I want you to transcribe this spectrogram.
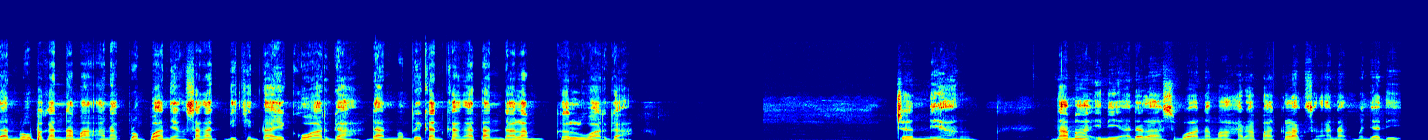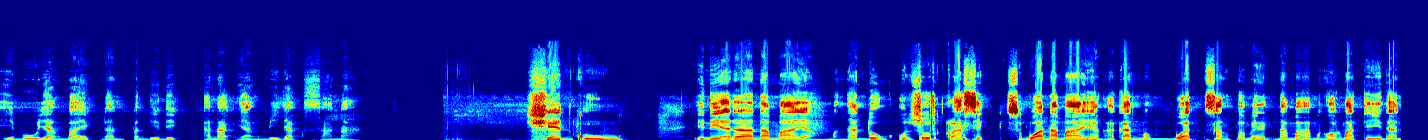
dan merupakan nama anak perempuan yang sangat dicintai keluarga dan memberikan kehangatan dalam keluarga. Chen Yang Nama ini adalah sebuah nama harapan kelak sang anak menjadi ibu yang baik dan pendidik anak yang bijaksana. Shenku ini adalah nama yang mengandung unsur klasik, sebuah nama yang akan membuat sang pemilik nama menghormati dan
